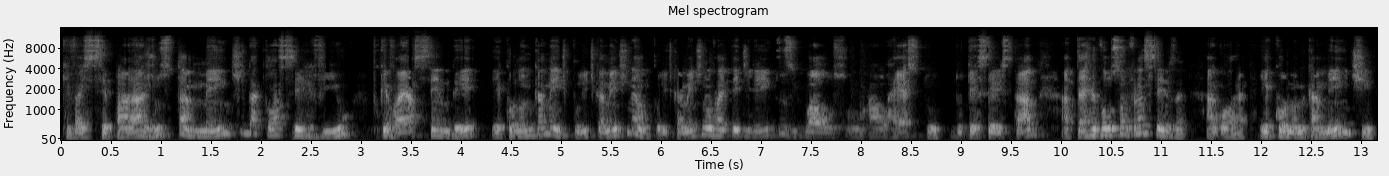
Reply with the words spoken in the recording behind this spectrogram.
que vai se separar justamente da classe servil, porque vai ascender economicamente. Politicamente, não. Politicamente não vai ter direitos igual ao resto do terceiro Estado até a Revolução Francesa. Agora, economicamente,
